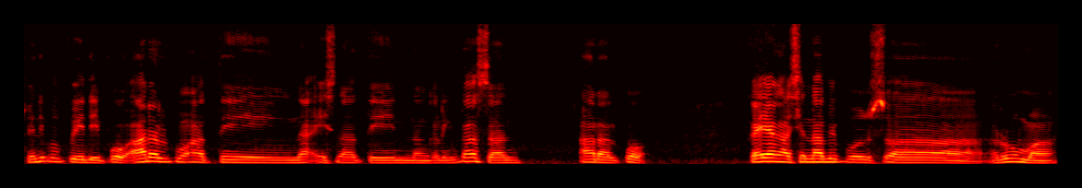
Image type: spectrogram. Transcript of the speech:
So hindi po pwede po. Aral po ating nais natin ng kaligtasan, aral po. Kaya nga sinabi po sa Roma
